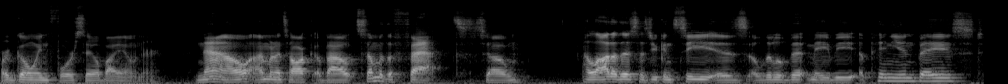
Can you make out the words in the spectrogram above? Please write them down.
or going for sale by owner. Now, I'm going to talk about some of the facts. So, a lot of this, as you can see, is a little bit maybe opinion based,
